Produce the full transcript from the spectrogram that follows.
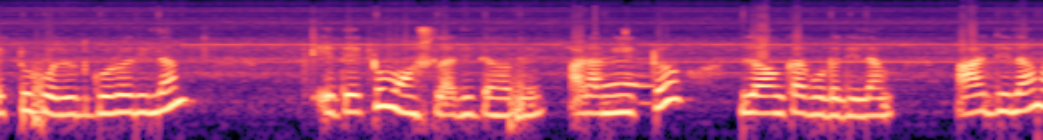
একটু হলুদ গুঁড়ো দিলাম। এতে একটু মশলা দিতে হবে। আর আমি একটু লঙ্কা গুঁড়ো দিলাম। আর দিলাম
